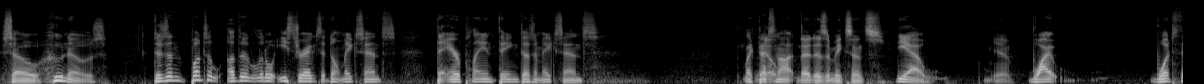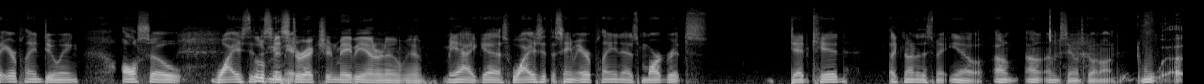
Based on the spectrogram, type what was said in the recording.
So who knows? There's a bunch of other little Easter eggs that don't make sense. The airplane thing doesn't make sense. Like that's Nope, not. that doesn't make sense. Yeah. Yeah. Why? What's the airplane doing? Also, why is it A little the same? air- misdirection, maybe. I don't know. Yeah. yeah, I guess. Why is it the same airplane as Margaret's dead kid? Like none of this. Make, you know, I don't, I don't understand what's going on. Uh,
